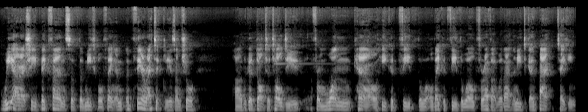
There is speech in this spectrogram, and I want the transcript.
we are actually big fans of the Meatable thing. And, and theoretically, as I'm sure uh, the good doctor told you, from one cow, he could feed the or they could feed the world forever without the need to go back taking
